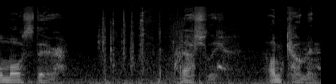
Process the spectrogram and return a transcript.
Almost there. Ashley, I'm coming.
